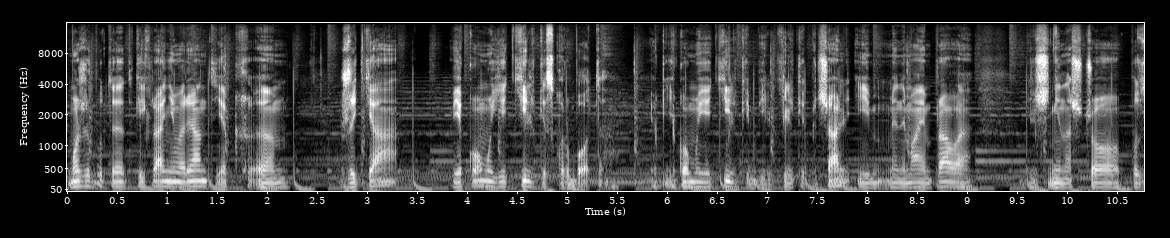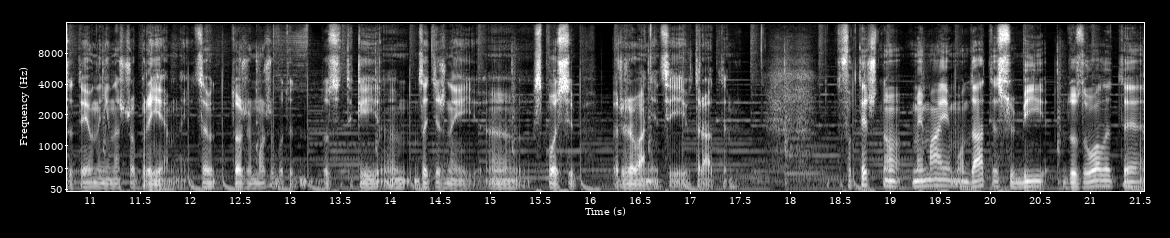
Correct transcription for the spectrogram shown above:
може бути такий крайній варіант, як е, життя, в якому є тільки скорбота, в якому є тільки біль, тільки печаль, і ми не маємо права більше ні на що позитивне, ні на що приємне. І це теж може бути досить такий е, затяжний е, спосіб переживання цієї втрати. Фактично, ми маємо дати собі дозволити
